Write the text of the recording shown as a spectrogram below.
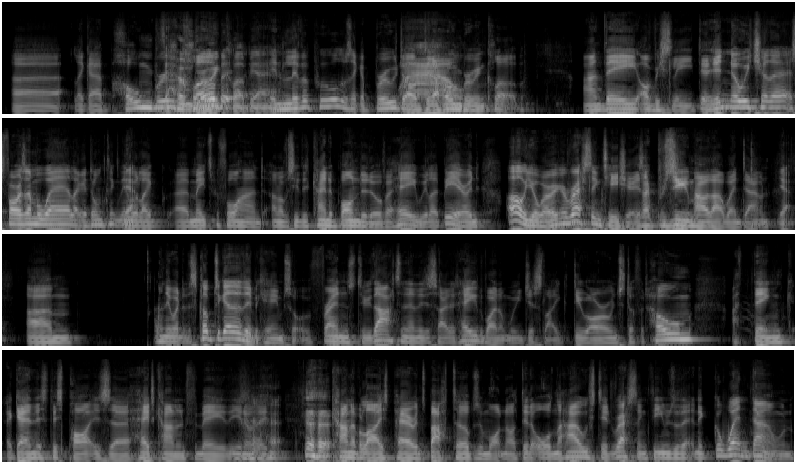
uh, like a homebrew a home club, club, yeah. in Liverpool. It was like a BrewDog did a homebrewing club, and they obviously they didn't know each other as far as I'm aware. Like I don't think they Yeah. were like uh, mates beforehand, and obviously they kind of bonded over, hey, we like beer, and oh, you're wearing a wrestling t-shirt. Is I presume how that went down. Yeah. Um, and they went to this club together. They became sort of friends through that, and then they decided, hey, why don't we just like do our own stuff at home? I think again, this this part is uh, headcanon for me. You know, they cannibalized parents' bathtubs and whatnot. Did it all in the house. Did wrestling themes with it, and it went down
